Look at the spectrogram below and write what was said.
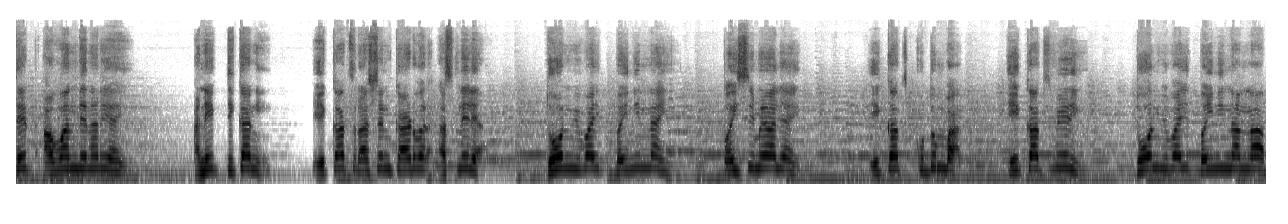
थेट आव्हान देणारी आहे. अनेक ठिकाणी एकाच राशन कार्डवर असलेल्या दोन विवाहित बहिणींनाही पैसे मिळाले आहेत. एकाच कुटुंबात एकाच वेळी दोन विवाहित बहिणींना लाभ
